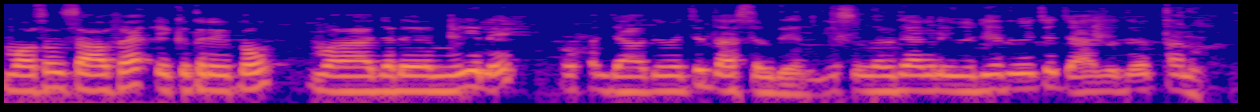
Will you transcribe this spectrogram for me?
ਮੌਸਮ ਸਾਫ਼ ਹੈ। ਇੱਕ ਤਰੀਕ ਤੋਂ ਜਿਹੜੇ ਮੀਂਹ ਨੇ, ਉਹ ਪੰਜਾਬ ਦੇ ਵਿੱਚ ਦੱਸ ਸਕਦੇ ਦੇਣਗੇ ਸੋ ਮਿਲਦੇ ਹਾਂ ਅਗਲੀ ਵੀਡੀਓ ਦੇ ਵਿੱਚ। ਇਜਾਜ਼ਤ ਦਿਓ। ਧੰਨਵਾਦ।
